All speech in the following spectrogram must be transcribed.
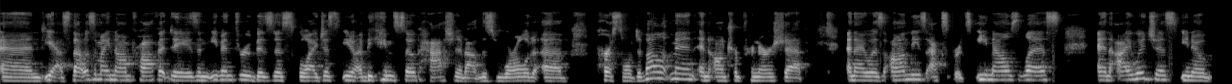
and yes, yeah, so that was in my nonprofit days. And even through business school, I just, you know, I became so passionate about this world of personal development and entrepreneurship. And I was on these experts' emails lists. And I would just, you know,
